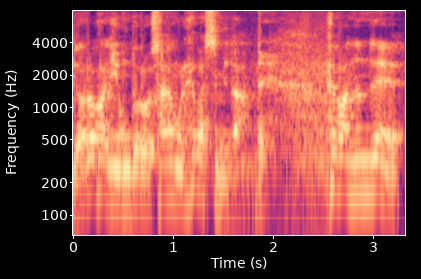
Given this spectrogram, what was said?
여러 가지 용도로 사용을 해봤습니다. 네. 해봤는데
